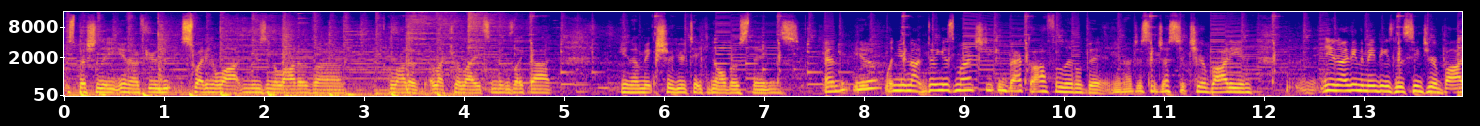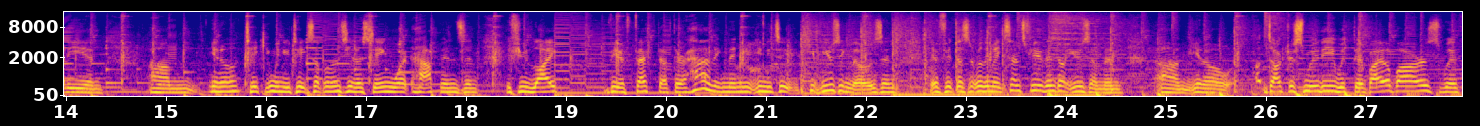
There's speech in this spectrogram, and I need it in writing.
especially you know if you're sweating a lot and losing a lot of uh, a lot of electrolytes and things like that you know, make sure you're taking all those things. And, you know, when you're not doing as much, you can back off a little bit, you know, just adjust it to your body. And, you know, I think the main thing is listening to your body and, um, you know, taking, when you take supplements, you know, seeing what happens. And if you like the effect that they're having, then you, you, need to keep using those. And if it doesn't really make sense for you, then don't use them. And, um, you know, Dr. Smoothie with their bio bars, with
